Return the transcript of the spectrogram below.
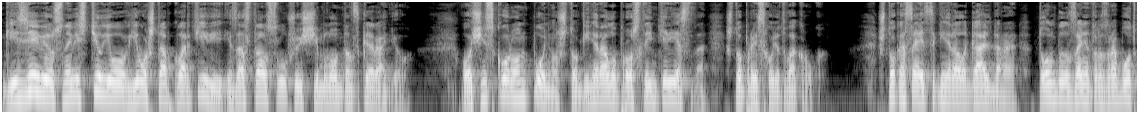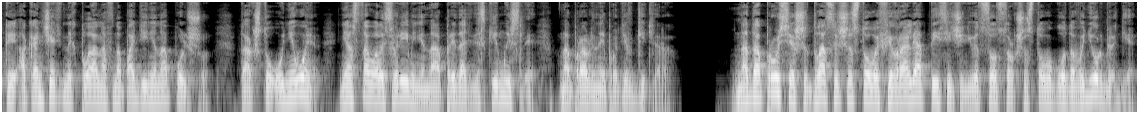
Гизевиус навестил его в его штаб-квартире и застал слушающим лондонское радио. Очень скоро он понял, что генералу просто интересно, что происходит вокруг. Что касается генерала Гальдера, то он был занят разработкой окончательных планов нападения на Польшу, так что у него не оставалось времени на предательские мысли, направленные против Гитлера. На допросе 26 февраля 1946 года в Нюрнберге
